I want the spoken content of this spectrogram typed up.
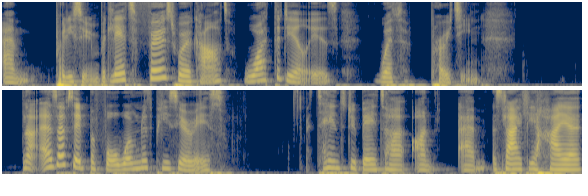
um, pretty soon. But let's first work out what the deal is with protein. Now, as I've said before, women with PCOS tend to do better on um, a slightly higher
